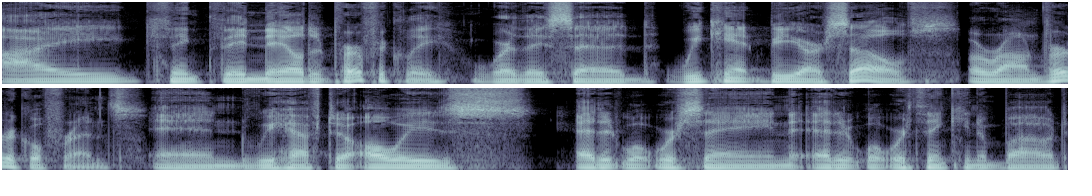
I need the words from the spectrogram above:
I think they nailed it perfectly where they said, we can't be ourselves around vertical friends. And we have to always edit what we're saying, edit what we're thinking about.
